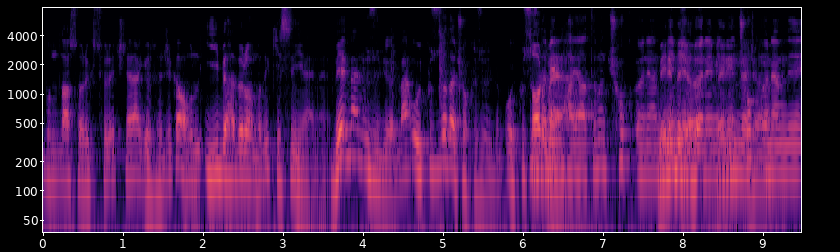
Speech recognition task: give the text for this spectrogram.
bundan sonraki süreç neler gösterecek ama bunun iyi bir haber olmadığı kesin yani. Ve ben üzülüyorum. Ben uykusuzda da çok üzüldüm. Uykusuz Sorma da benim ya. hayatımın çok önemli Benim bir canım, döneminde benim çok canım. önemli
